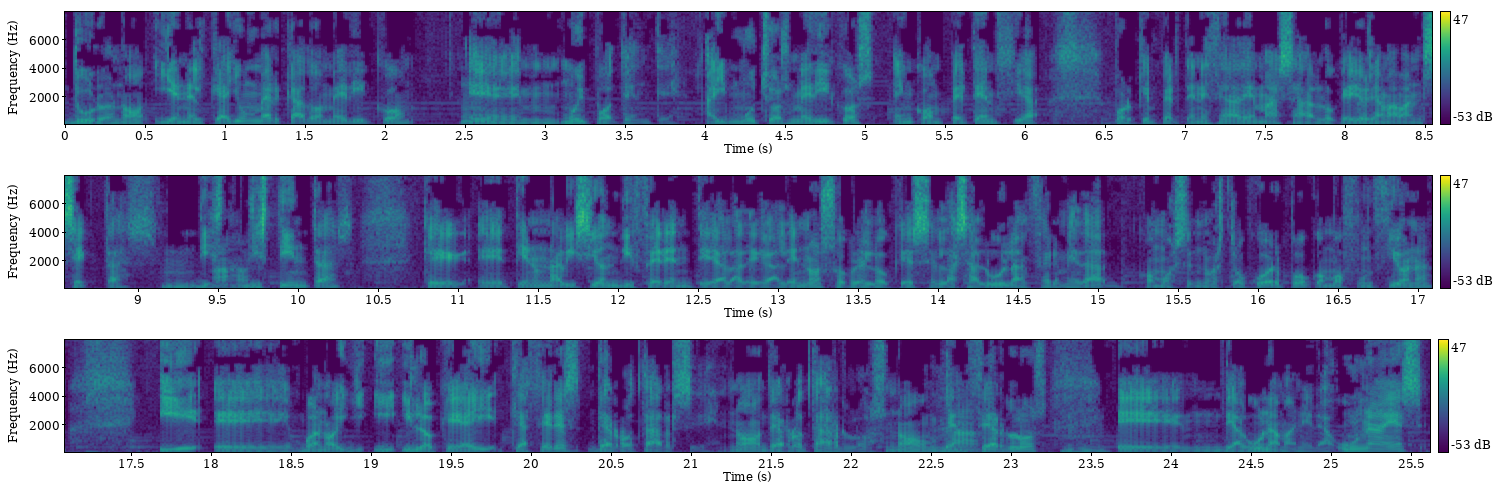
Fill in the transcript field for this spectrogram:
duro, ¿no? Y en el que hay un mercado médico Mm. Eh, muy potente. Hay muchos médicos en competencia porque pertenecen además a lo que ellos llamaban sectas mm. distintas que eh, tienen una visión diferente a la de Galeno sobre lo que es la salud, la enfermedad, cómo es nuestro cuerpo, cómo funciona y eh, bueno y, lo que hay que hacer es derrotarse, no derrotarlos, no vencerlos de alguna manera. Una es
